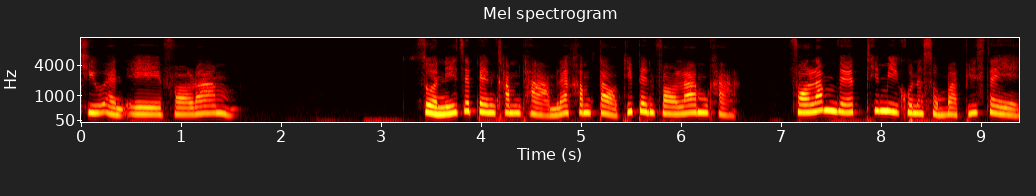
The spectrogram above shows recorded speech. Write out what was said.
Q&A Forum ส่วนนี้จะเป็นคำถามและคำตอบที่เป็น forum ค่ะ forum เว็บที่มีคุณสมบัติพิเศษ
